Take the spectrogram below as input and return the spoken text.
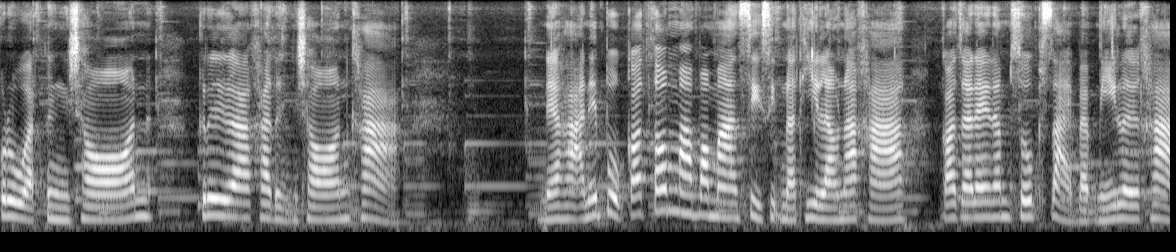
กรวด 1 ช้อน เกลือค่ะ 1 ช้อนค่ะเนี่ยค่ะอันนี้ปลูกก็ต้มมาประมาณ 40 นาทีแล้วนะคะ ก็จะได้น้ำซุปใส่แบบนี้เลยค่ะ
